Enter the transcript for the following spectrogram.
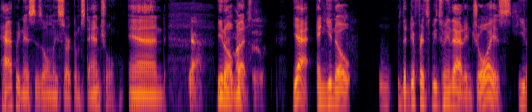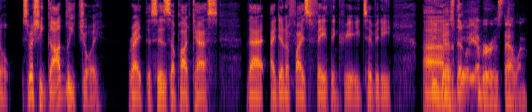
happiness is only circumstantial. And, Yeah. you know, but so. yeah. And, you know, the difference between that and joy is, you know, especially godly joy, right? This is a podcast that identifies faith and creativity. the Um, best the- joy ever is that one.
